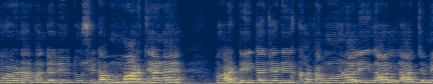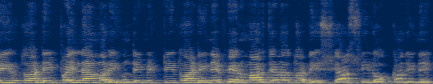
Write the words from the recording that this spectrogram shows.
ਤੋ ਇਹਨਾਂ ਬੰਦੇ ਦੀ ਤੁਸੀਂ ਤਾਂ ਮਰ ਜਾਣਾ ਹੈ। ਤੁਹਾਡੀ ਤਾਂ ਜਿਹੜੀ ਖਤਮ ਹੋਣ ਵਾਲੀ ਗੱਲ ਆ, ਜ਼ਮੀਰ ਤੁਹਾਡੀ ਪਹਿਲਾਂ ਮਰੀ ਹੁੰਦੀ, ਮਿੱਟੀ ਤੁਹਾਡੀ ਨੇ ਫੇਰ ਮਰ ਜਾਣਾ, ਤੁਹਾਡੀ ਸਿਆਸੀ ਲੋਕਾਂ ਦੀ ਨੇ।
